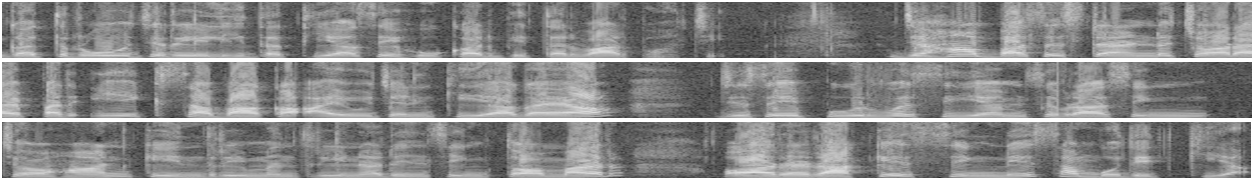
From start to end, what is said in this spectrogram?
गत रोज रैली दतिया से होकर भीतरवार पहुँची, जहाँ बस स्टैंड चौराहे पर एक सभा का आयोजन किया गया। जिसे पूर्व सीएम शिवराज सिंह चौहान, केंद्रीय मंत्री नरेंद्र सिंह तोमर और राकेश सिंह ने संबोधित किया।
